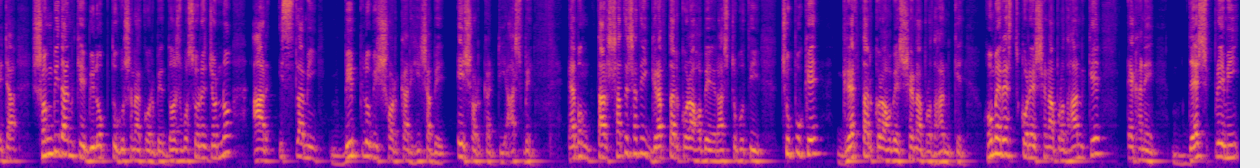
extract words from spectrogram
এটা সংবিধানকে বিলুপ্ত ঘোষণা করবে দশ বছরের জন্য আর ইসলামী বিপ্লবী সরকার হিসাবে এই সরকারটি আসবে। এবং তার সাথে সাথেই গ্রেফতার করা হবে রাষ্ট্রপতি চুপুকে। গ্রেফতার করা হবে সেনাপ্রধানকে। হোম অ্যারেস্ট করে সেনাপ্রধানকে। এখানে দেশপ্রেমী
